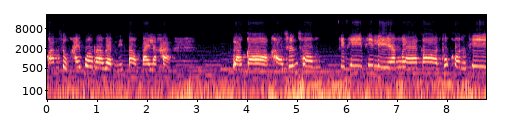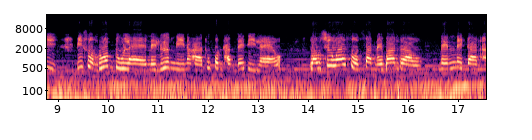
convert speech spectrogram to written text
ความสุขให้พวกเราแบบนี้ต่อไปละค่ะ แล้วก็ขอชื่นชมพี่ๆพี่เลี้ยงและก็ทุกคนที่มีส่วนร่วมดูแลในเรื่องนี้นะคะ ทุกคนทำได้ดีแล้ว เราเชื่อว่าสวนสัตว์ในบ้านเรา เน้นในการอ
